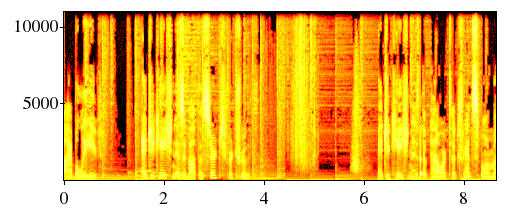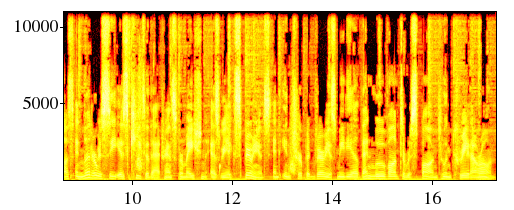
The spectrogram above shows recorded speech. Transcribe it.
I believe. Education is about the search for truth. Education has the power to transform us and literacy is key to that transformation as we experience and interpret various media then move on to respond to and create our own.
